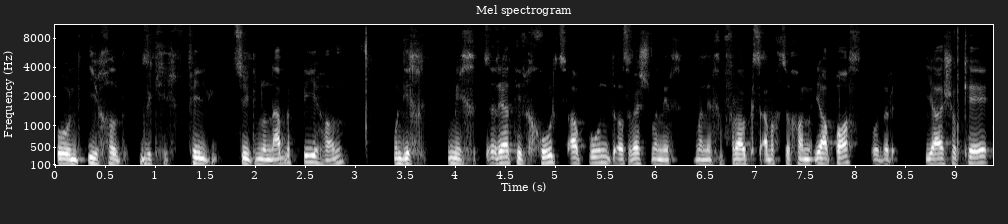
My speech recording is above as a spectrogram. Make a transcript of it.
und ich halt wirklich viel Zeug noch nebenbei habe und ich mich relativ kurz abwund, also weißt du, wenn ich, wenn ich eine Frage einfach so kann, ja passt oder ja ist okay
